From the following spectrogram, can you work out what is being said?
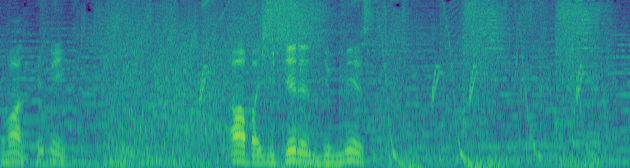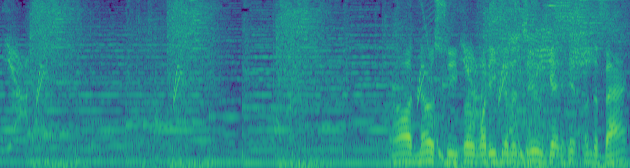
Come on, hit me. Oh, but you didn't. You missed. Oh no, sweeper. What are you gonna do? Get hit from the back?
